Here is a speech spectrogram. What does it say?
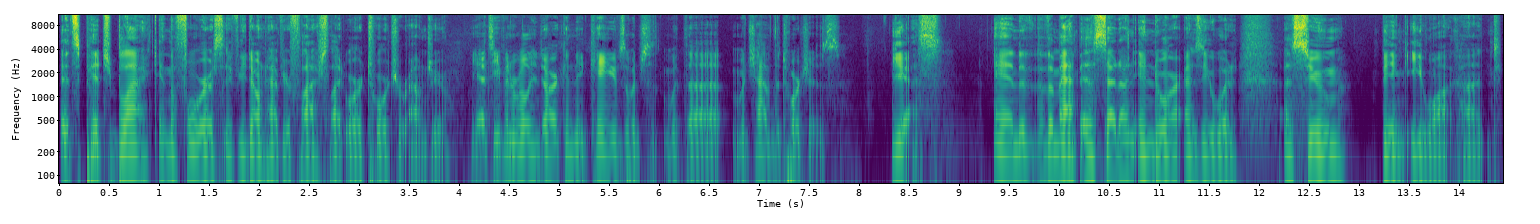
it's pitch black in the forest if you don't have your flashlight or a torch around you. Yeah, it's even really dark in the caves which with the which have the torches. Yes. And the map is set on Endor, as you would assume being Ewok hunt.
